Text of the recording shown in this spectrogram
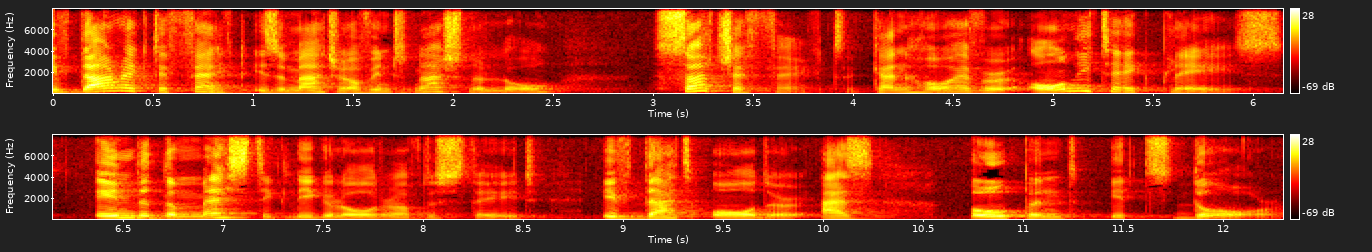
If direct effect is a matter of international law, such effect can, however, only take place in the domestic legal order of the state if that order has opened its door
